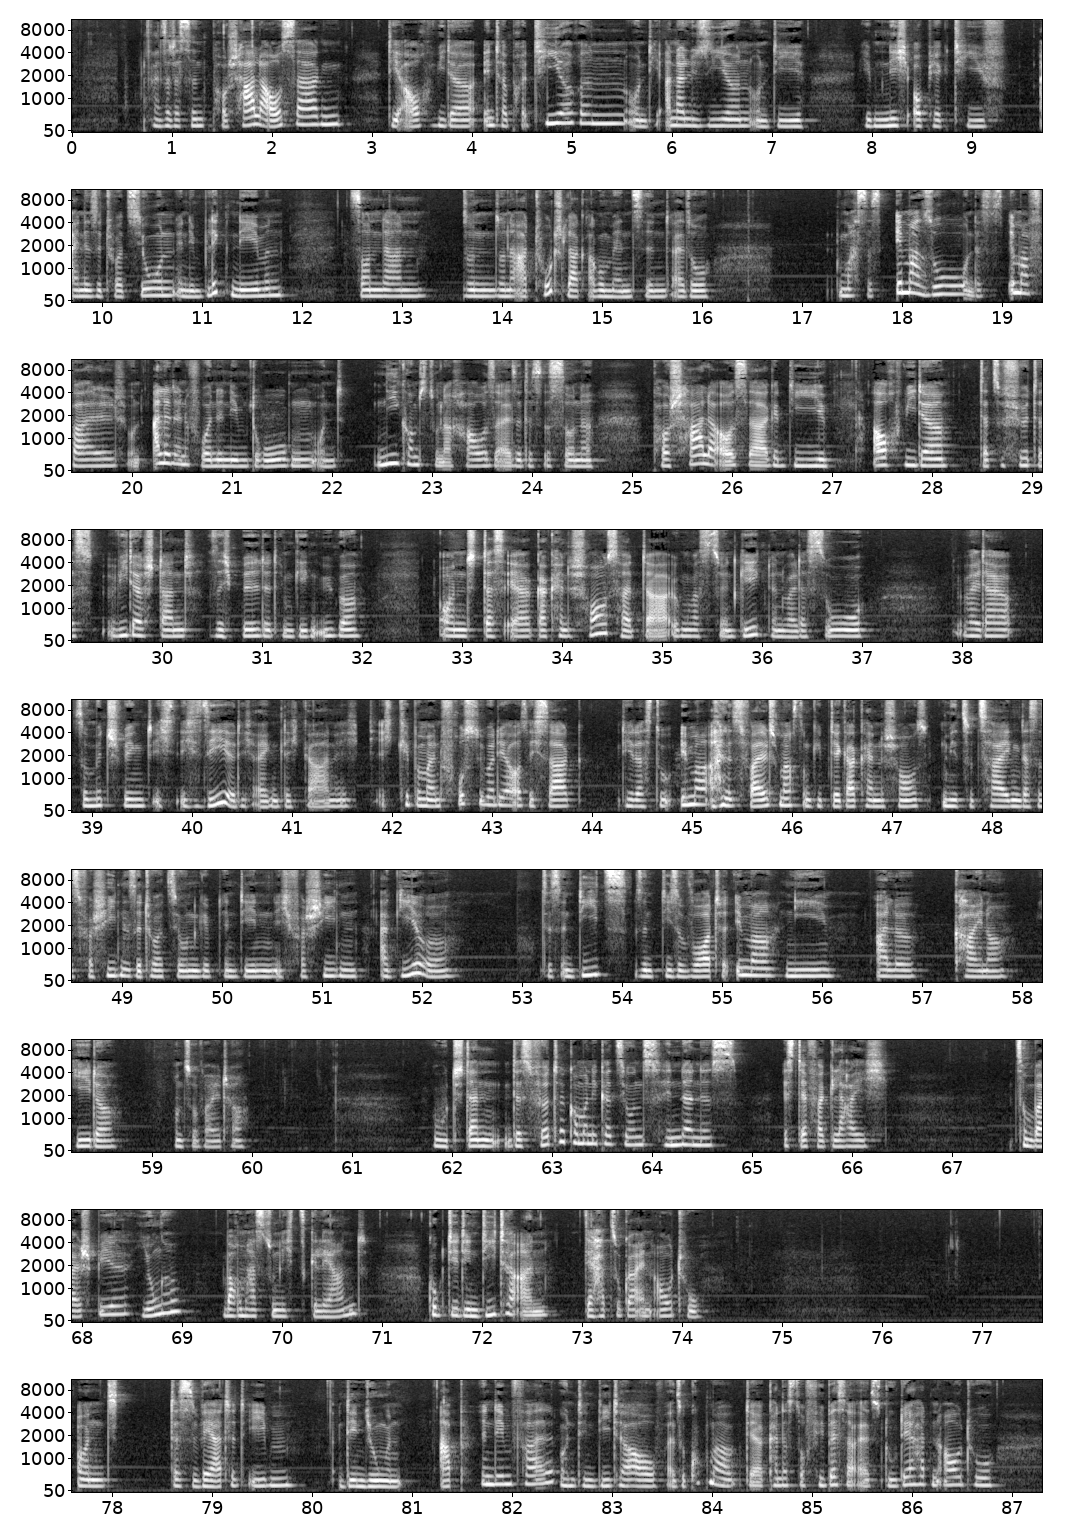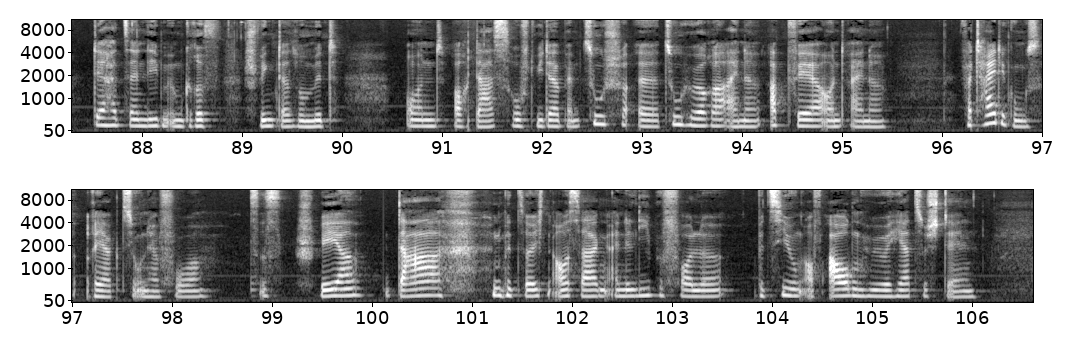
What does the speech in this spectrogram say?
Also das sind pauschale Aussagen, die auch wieder interpretieren und die analysieren und die eben nicht objektiv eine Situation in den Blick nehmen, sondern so, ein, so eine Art Totschlagargument sind. Also du machst es immer so und das ist immer falsch und alle deine Freunde nehmen Drogen und nie kommst du nach Hause. Also das ist so eine pauschale Aussage, die auch wieder dazu führt, dass Widerstand sich bildet im Gegenüber und dass er gar keine Chance hat, da irgendwas zu entgegnen, weil das so, weil da so mitschwingt, ich, ich sehe dich eigentlich gar nicht. Ich kippe meinen Frust über dir aus, ich sag dir, dass du immer alles falsch machst und gib dir gar keine Chance, mir zu zeigen, dass es verschiedene Situationen gibt, in denen ich verschieden agiere. Das Indiz sind diese Worte immer, nie, alle, keiner, jeder und so weiter. Gut, dann das vierte Kommunikationshindernis ist der Vergleich. Zum Beispiel, Junge, warum hast du nichts gelernt? Guck dir den Dieter an, der hat sogar ein Auto. Und das wertet eben den Jungen ab in dem Fall und den Dieter auf. Also guck mal, der kann das doch viel besser als du. Der hat ein Auto, der hat sein Leben im Griff, schwingt da so mit. Und auch das ruft wieder beim Zusch äh, Zuhörer eine Abwehr und eine Verteidigungsreaktion hervor. Es ist schwer, da mit solchen Aussagen eine liebevolle Beziehung auf Augenhöhe herzustellen.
